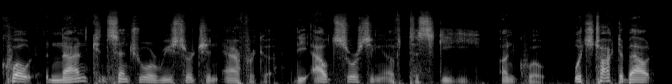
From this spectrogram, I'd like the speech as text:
Quote, non consensual research in Africa, the outsourcing of Tuskegee, unquote, which talked about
